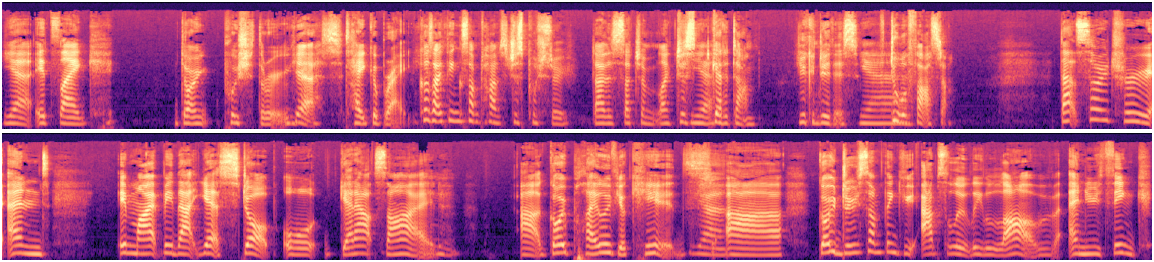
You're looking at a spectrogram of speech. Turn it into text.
Yeah. It's like, don't push through. Yes. Take a break. Because I think sometimes just push through. That is such a, like, just Yeah. get it done. You can do this. Yeah. Do it faster. That's so true. And it might be that, yes, stop or get outside. Uh, go play with your kids. Yeah. Uh, go do something you absolutely love and you think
